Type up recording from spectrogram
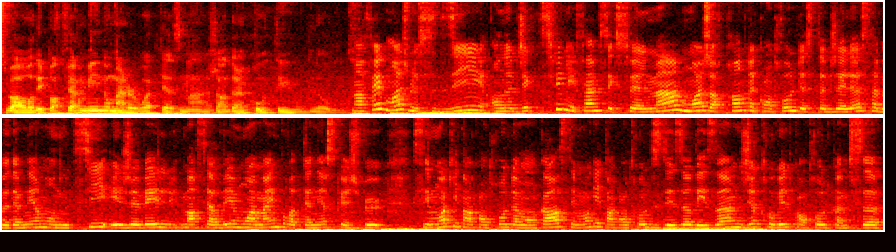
tu- vas avoir des portes fermées no matter what quasiment, genre d'un côté ou de l'autre. En fait, moi, je me suis dit, on objectifie les femmes sexuellement. Moi, je vais reprendre le contrôle de cet objet-là. Ça va devenir mon outil et je vais m'en servir moi-même pour obtenir ce que je veux. C'est moi qui est en contrôle de mon corps. C'est moi qui est en contrôle du désir des hommes. J'ai retrouvé le contrôle comme ça.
